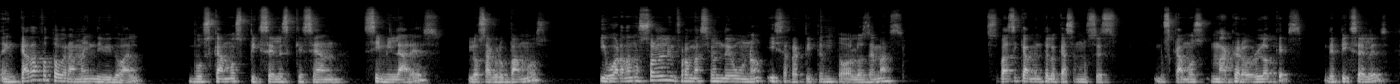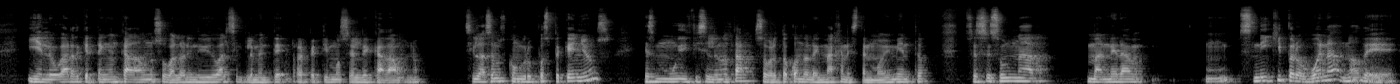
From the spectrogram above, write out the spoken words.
en cada fotograma individual buscamos píxeles que sean similares, los agrupamos y guardamos solo la información de uno y se repiten todos los demás. básicamente lo que hacemos es buscamos macro bloques de píxeles y en lugar de que tengan cada uno su valor individual, simplemente repetimos el de cada uno. Si lo hacemos con grupos pequeños, es muy difícil de notar, sobre todo cuando la imagen está en movimiento. Entonces es una manera mm, sneaky pero buena, ¿no? De,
